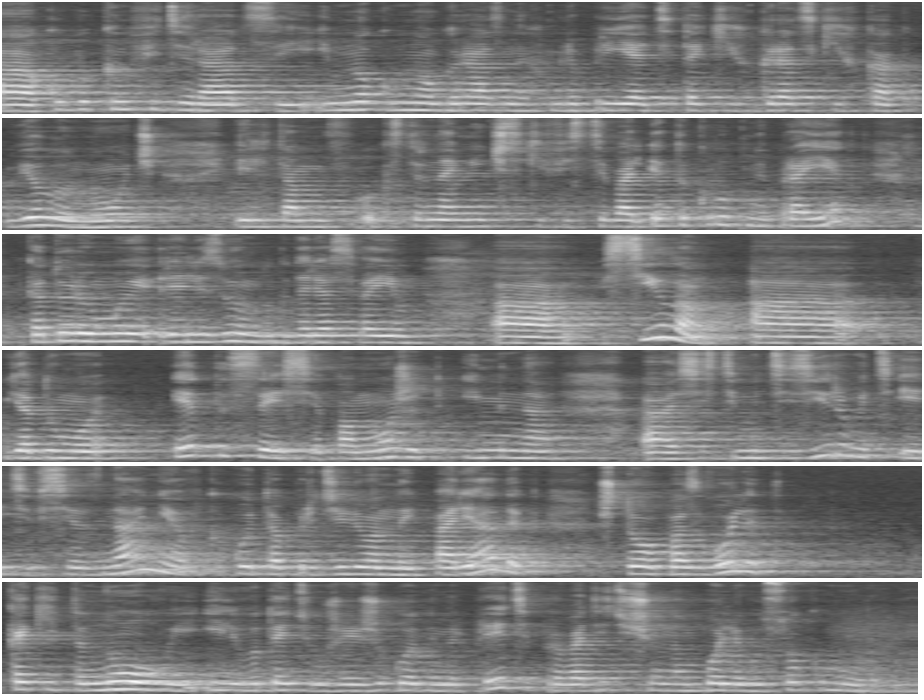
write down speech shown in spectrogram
а, Кубок конфедерации и много-много разных мероприятий, таких городских, как «Велоночь» или там гастрономический фестиваль. Это крупный проект, который мы реализуем благодаря своим а, силам. А, я думаю, эта сессия поможет именно а, систематизировать эти все знания в какой-то определенный порядок, что позволит какие-то новые или вот эти уже ежегодные мероприятия проводить еще на более высоком уровне.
